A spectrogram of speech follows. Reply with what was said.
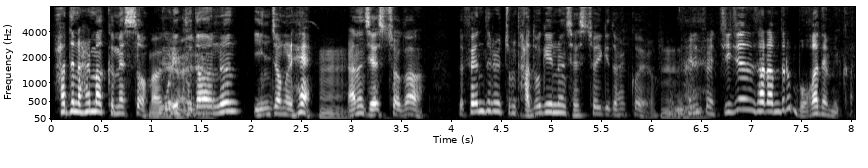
하든 할 만큼 했어. 맞아요, 우리. 구단은 인정을 해. 음. 라는 제스처가 팬들을 좀 다독이는 제스처이기도 할 거예요. 음. 네. 찢은 사람들은 뭐가 됩니까?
